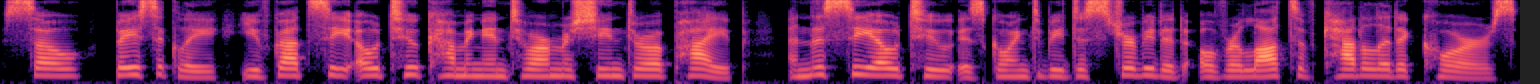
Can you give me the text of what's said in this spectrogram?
So, basically, you've got CO2 coming into our machine through a pipe, and this CO2 is going to be distributed over lots of catalytic cores,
